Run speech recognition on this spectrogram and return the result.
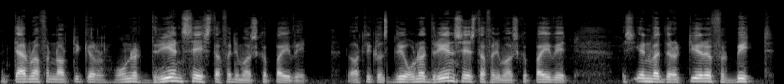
in terme van artikel 163 van die maatskappywet. Die artikel 363 van die maatskappywet is een wat direkteure verbied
